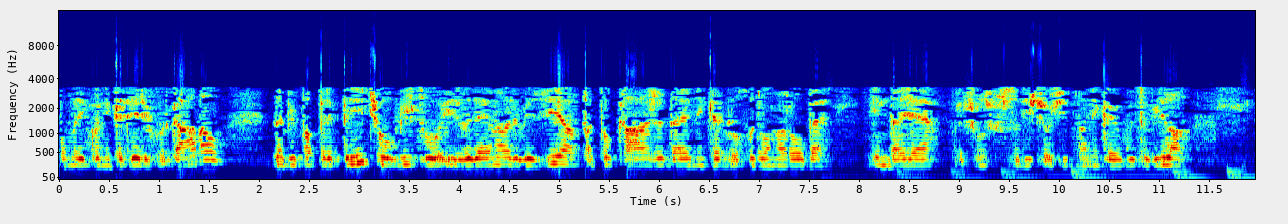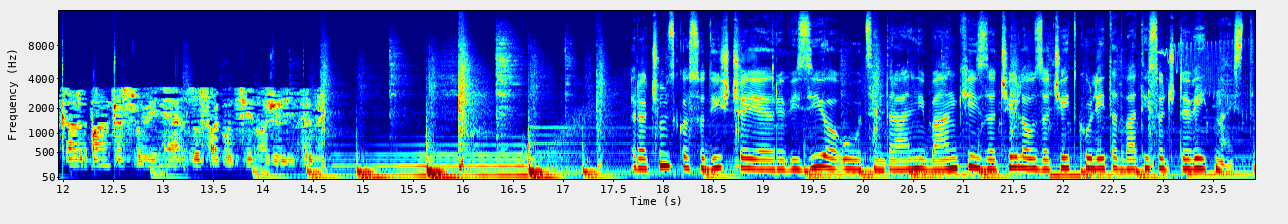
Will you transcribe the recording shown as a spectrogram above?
bom rekel, nekaterih organov, da bi pa prepričal v bistvu izvedeno revizijo, pa to kaže, da je nekaj bilo hudo narobe in da je računsko sodišče očitno nekaj ugotovilo, kar Banka Slovenije za vsako ceno želi prepričati. Računsko sodišče je revizijo v centralni banki začelo v začetku leta 2019,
